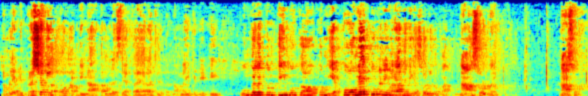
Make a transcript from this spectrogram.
நம்மளை அப்படி பிரஷர்ல போகணும் அப்படின்னா தமிழரசு அக்கா யாராச்சும் இருக்கா மைக்க டேட்டி உங்களுக்கும் திமுகவுக்கும் எப்பவுமே கூட்டணி வராது நீங்க சொல்லுங்க பாக்க நான் சொல்றேன். நான் சொல்றேன்.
